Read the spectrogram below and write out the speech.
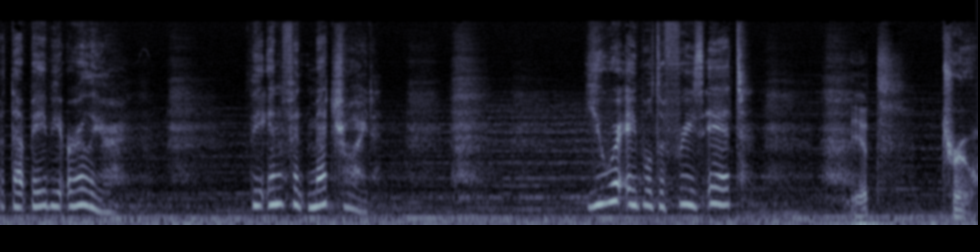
But that baby earlier. The infant Metroid. You were able to freeze it. It? True.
